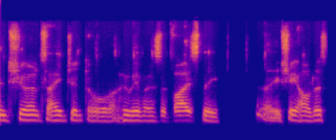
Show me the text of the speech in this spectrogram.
insurance agent or whoever has advised the, the shareholders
